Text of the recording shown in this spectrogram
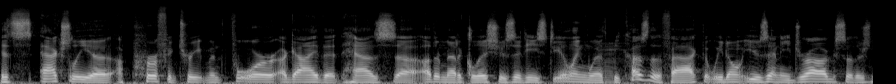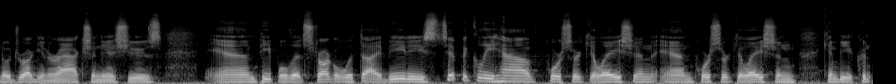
It's actually a, a, perfect treatment for a guy that has uh, other medical issues that he's dealing with mm. because of the fact that we don't use any drugs, so there's no drug interaction issues. And people that struggle with diabetes typically have poor circulation, and poor circulation can be a con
